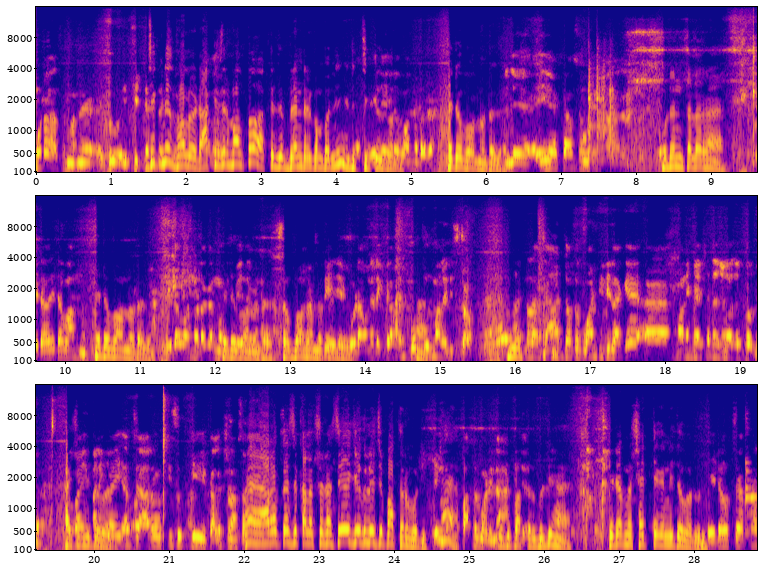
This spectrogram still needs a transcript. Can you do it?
মোটা আছে মানে একটু ফিটনেস থিকনেস ভালো এটা আকিজের মাল তো আকিজের ব্র্যান্ডের কোম্পানি এটা থিকনেস ভালো। টাকা। এটাও টাকা। এই যে এই একটা আছে উডেন কালারের উডেন কালার হ্যাঁ। এটা এটা বান্ন। এটা বাউন্ন টাকা। এটা বান্ন টাকার মধ্যে এটা পেয়ে বাউন্ন যাবেন। টাকা সব বাউন্ন সরাসরি এই গোডাউনে দেখতে পাচ্ছেন প্রচুর মালের স্টক আপনারা যার যত কোয়ান্টিটি লাগে মানিক ভাইয়ের সাথে যোগাযোগ করবেন। আচ্ছা, ভাই, মানিক ভাই আছে আরও কিছু কি কালেকশন আছে? হ্যাঁ আরও কাছে কালেকশন আছে এই যেগুলো হচ্ছে পাথর বডি। হ্যাঁ। পাথর বাড়ি না? পাথর বডি হ্যাঁ। এটা আপনার ষাট টাকা নিতে পারবেন। এটা হচ্ছে আপনার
